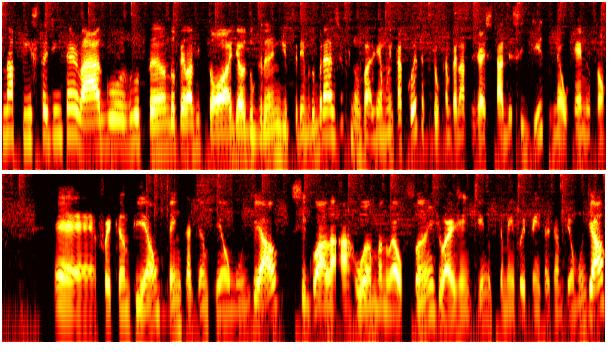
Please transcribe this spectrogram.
na pista de Interlagos lutando pela vitória do Grande Prêmio do Brasil, que não valia muita coisa, porque o campeonato já está decidido, né? O Hamilton é, foi campeão, pentacampeão mundial, se iguala a Juan Manuel Fangio, argentino, que também foi pentacampeão mundial.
